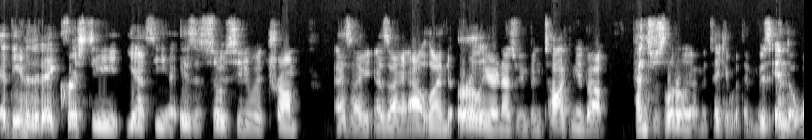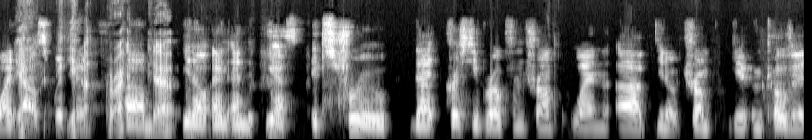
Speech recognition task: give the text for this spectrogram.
at the end of the day, Christie, yes, he is associated with Trump, as I as I outlined earlier, and as we've been talking about. Pence was literally on the ticket with him. He was in the White House with yeah, him. Right. Um, yeah. You know, and and yes, it's true that Christie broke from Trump when uh, you know Trump gave him COVID.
